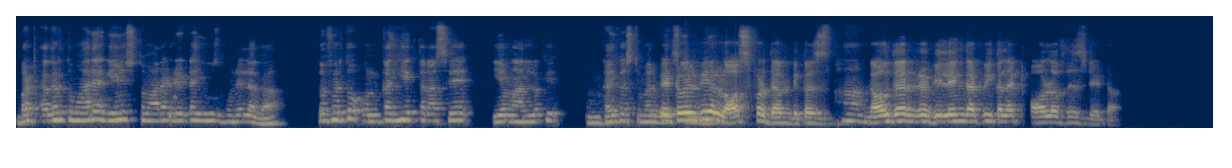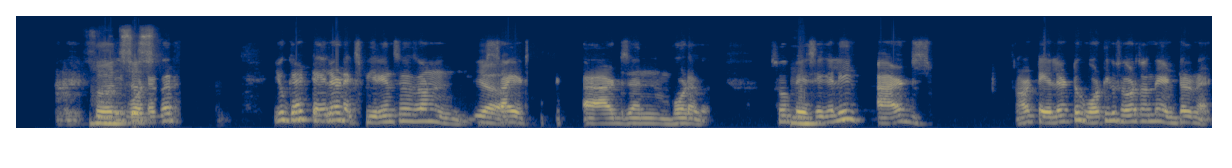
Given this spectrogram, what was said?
बट अगर तुम्हारे अगेंस्ट तुम्हारा डेटा यूज़ होने लगा तो फिर तो उनका ही एक तरह से ये मान लो कि उनका ही customer base it will be a loss for them because now they are revealing that we collect all of this data so it's whatever you get tailored experiences on sites ads and whatever so basically ads are tailored to what you search on the internet.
